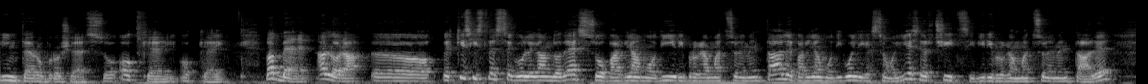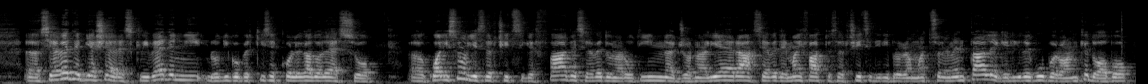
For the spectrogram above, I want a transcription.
l'intero processo. Ok, ok. Va bene, allora, eh, per chi si stesse collegando adesso parliamo di riprogrammazione mentale, parliamo di quelli che sono gli esercizi di riprogrammazione mentale. Eh, se avete piacere scrivetemi, lo dico per chi si è collegato adesso, eh, quali sono gli esercizi che fate, se avete una routine giornaliera, se avete mai fatto esercizi di riprogrammazione mentale, che li recupero anche dopo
